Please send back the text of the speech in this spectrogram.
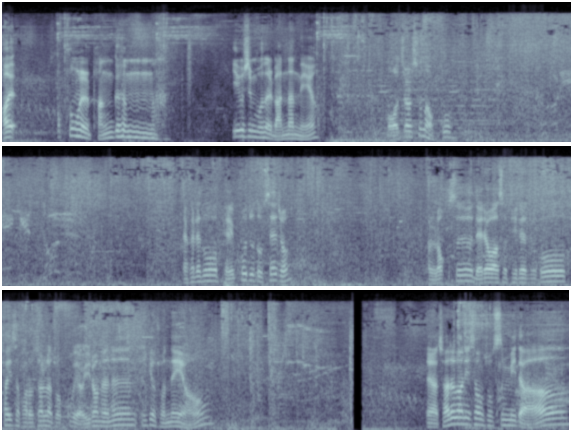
아 서풍을 방금 띄우신 분을 만났네요. 뭐 어쩔 수는 없고. 자 그래도 벨코드도 세죠 럭스 내려와서 딜해주고 카이사 바로 잘라줬고요. 이러면은 이겨줬네요. 자 자르바니성 좋습니다.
